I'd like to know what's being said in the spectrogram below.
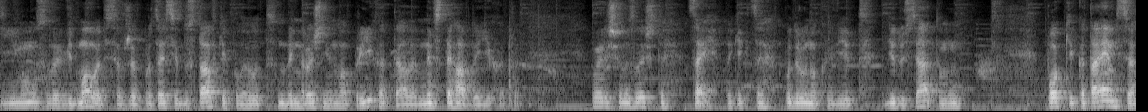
І ми мусили відмовитися вже в процесі доставки, коли от на день народження він мав приїхати, але не встигав доїхати. Вирішили залишити цей, так як це подарунок від дідуся, тому поки катаємося,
